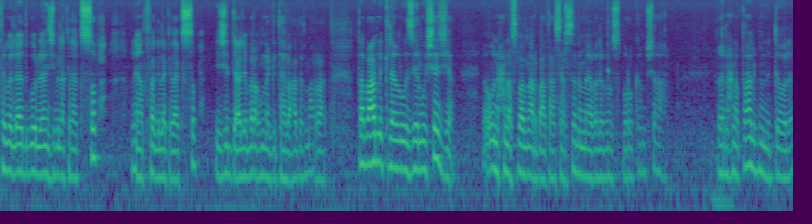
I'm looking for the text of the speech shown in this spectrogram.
تم لا تقول لا نجيب لك ذاك الصبح ولا نطفق لك ذاك الصبح يجد عليه برغم اني قلتها له عدد مرات. طبعا كلام الوزير مشجع. ونحن صبرنا 14 سنة ما يغلب نصبروا كم شهر. غير نحن طالب من الدولة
